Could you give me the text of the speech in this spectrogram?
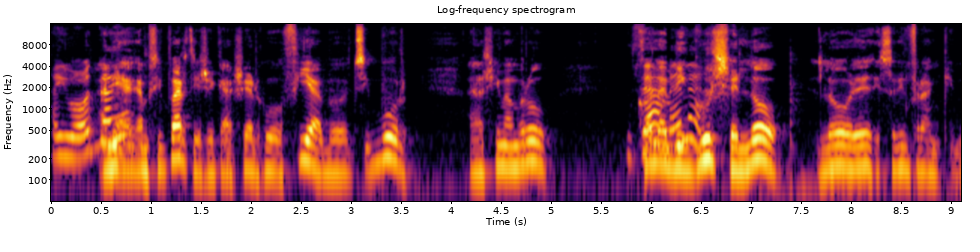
היו עוד אני בעיות? גם סיפרתי שכאשר הוא הופיע בציבור, אנשים אמרו, כל זה הביגוד המלך. שלו לא עולה 20 פרנקים.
